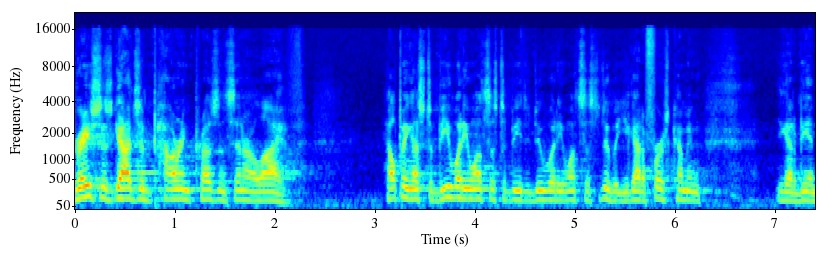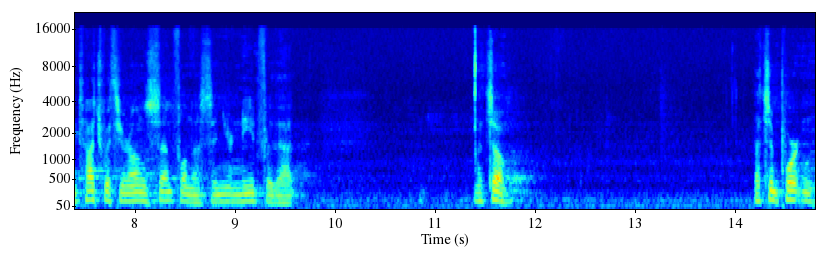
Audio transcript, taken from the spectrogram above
Grace is God's empowering presence in our life, helping us to be what He wants us to be, to do what He wants us to do. But you got to first come in, you got to be in touch with your own sinfulness and your need for that. And so, that's important.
